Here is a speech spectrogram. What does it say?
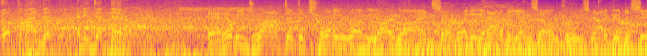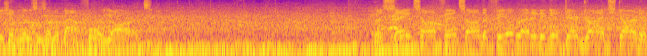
He'll find it, and he did there. And he'll be dropped at the 21-yard line, so bringing it out of the end zone proves not a good decision, loses him about four yards. The Saints offense on the field ready to get their drive started.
